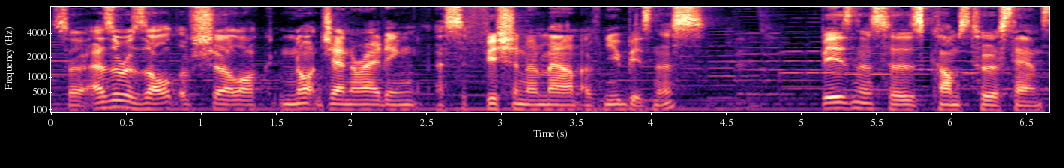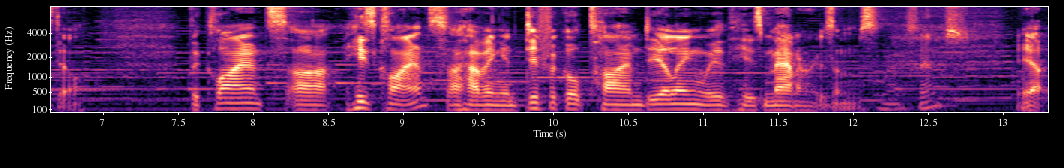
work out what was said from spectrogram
So, as a result of Sherlock not generating a sufficient amount of new business, businesses comes to a standstill. The clients are his clients are having a difficult time dealing with his mannerisms. Makes sense. Yep.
